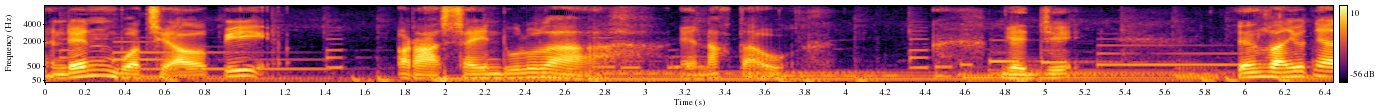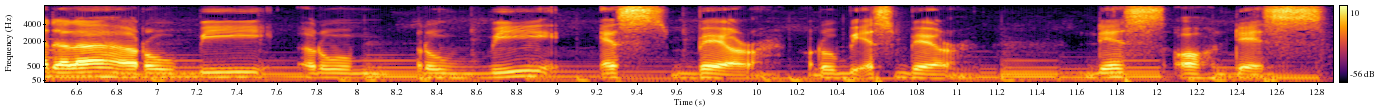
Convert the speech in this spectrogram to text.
And then buat si Alpi rasain dulu lah. Enak tahu. Gaji yang selanjutnya adalah Ruby Ruby, S Bear. Ruby S Bear. Des oh Des.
